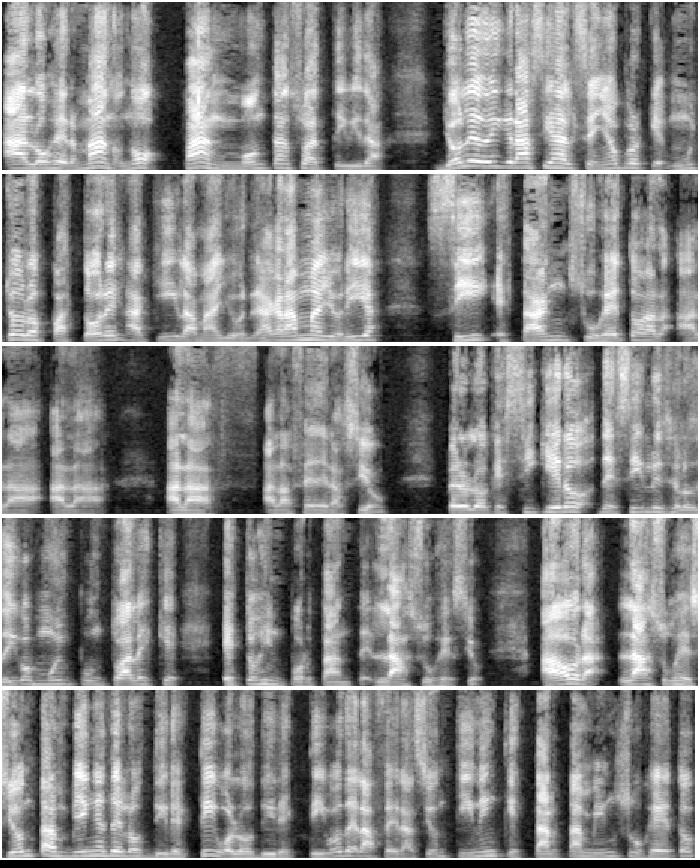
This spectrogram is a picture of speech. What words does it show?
a los hermanos. No, pan, montan su actividad. Yo le doy gracias al Señor porque muchos de los pastores aquí, la mayoría, la gran mayoría, sí están sujetos a la, a la, a la, a la, a la federación. Pero lo que sí quiero decirlo y se lo digo muy puntual es que esto es importante, la sujeción. Ahora, la sujeción también es de los directivos. Los directivos de la federación tienen que estar también sujetos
